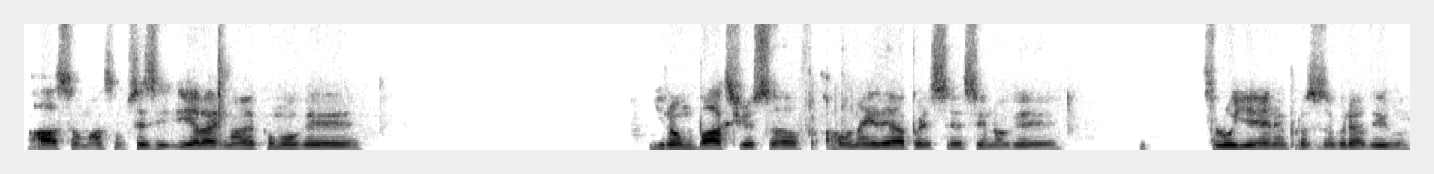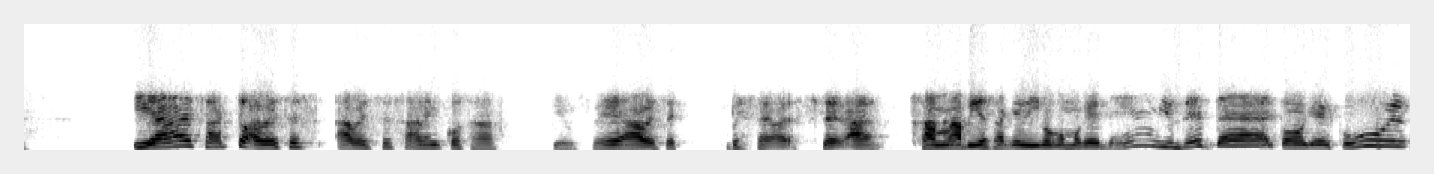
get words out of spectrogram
Awesome, awesome. Sí, sí, y a la misma vez como que you don't box yourself a una idea per se, sino que fluye en el proceso creativo. Ya, exacto. A veces, a veces salen cosas bien feas, a veces se, sale una pieza que digo como que, damn, you did that, como que cool.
